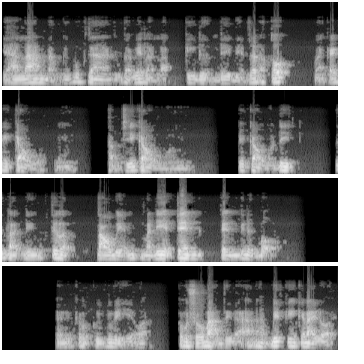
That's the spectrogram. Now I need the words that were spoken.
Thì Hà Lan là một cái quốc gia chúng ta biết là là cái đường đê biển rất là tốt, và các cái cầu, thậm chí cầu, cái cầu mà đi, tức là đi, tức là tàu biển mà đi ở trên trên cái đường bộ. Các quý vị hiểu không có một số bạn thì đã biết cái cái này rồi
